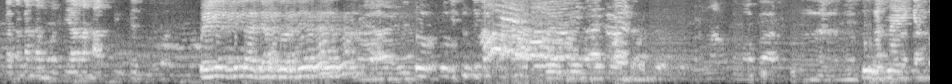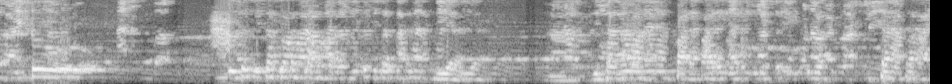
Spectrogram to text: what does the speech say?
kata-kata mutiara hati kan. pengen kita jagur dia kan nah, itu itu kita tahan ya. Nah, itu Karena ikan itu itu kita selama Ramadan itu kita tahan. dia Nah, di sana pada hari itu kita atas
